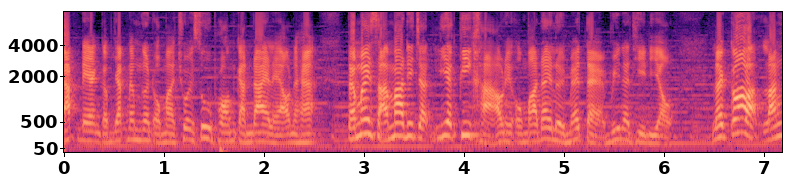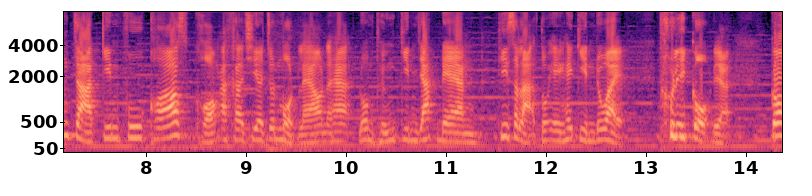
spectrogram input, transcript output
ยักษ์แดงกับยักษ์น้ำเงินออกมาช่วยสู้พร้อมกันได้แล้วนะฮะ แต่ไม่สามารถที่จะเรียกพี่ขาวเนี่ยออกมาได้เลยแม้แต่วินาทีเดียว และก็หลังจากกินฟูลคอสของอาคาเชียจนหมดแล้วนะฮะ รวมถึงกินยักษ์แดงที่สละตัวเองให้กินด้วย โทริโกะเนี่ยก็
